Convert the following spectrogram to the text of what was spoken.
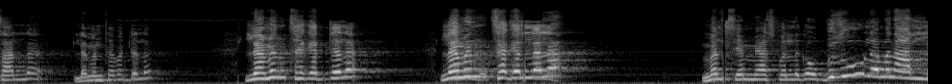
ሳለ ለምን ተበደለ? ለምን ተገደለ? ለምን ተገለለ? መልስ የሚያስፈልገው ብዙ ለምን አለ።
